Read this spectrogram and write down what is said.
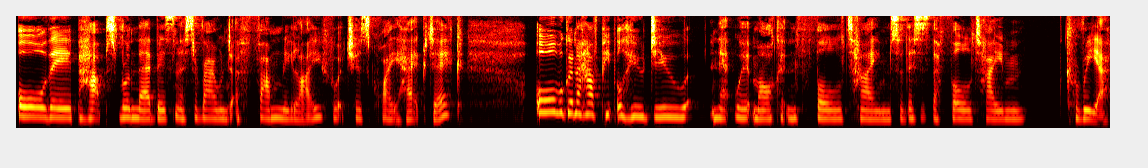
or they perhaps run their business around a family life, which is quite hectic. Or we're going to have people who do network marketing full time. So this is their full time career.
